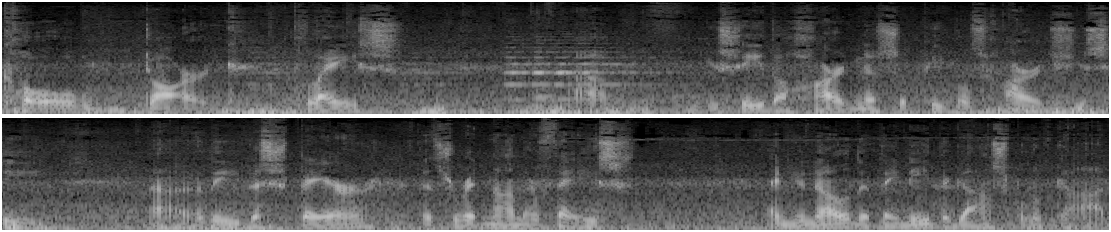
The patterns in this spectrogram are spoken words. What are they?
cold, dark place. Um, you see the hardness of people's hearts. You see uh, the despair that's written on their face. And you know that they need the gospel of God.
